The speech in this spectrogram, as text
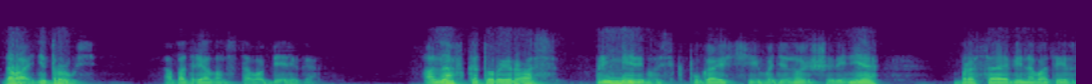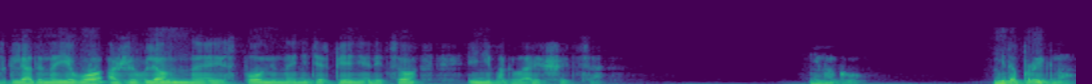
Давай, не трусь!» — ободрял он с того берега. Она в который раз примерилась к пугающей водяной ширине, бросая виноватые взгляды на его оживленное, исполненное нетерпение лицо, и не могла решиться. «Не могу. Не допрыгну».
